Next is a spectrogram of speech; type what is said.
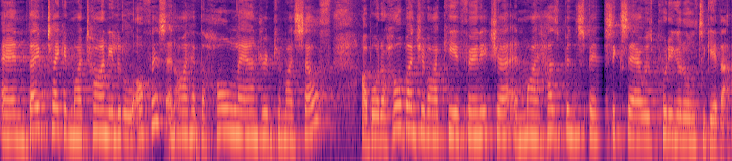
and they've taken my tiny little office and I have the whole lounge room to myself. I bought a whole bunch of IKEA furniture and my husband spent six hours putting it all together.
